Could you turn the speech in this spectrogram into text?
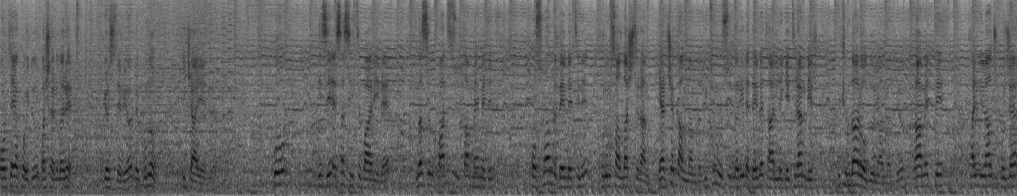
ortaya koyduğu başarıları gösteriyor ve bunu hikaye ediyor. Bu dizi esas itibariyle nasıl Fatih Sultan Mehmet'in Osmanlı Devleti'ni kurumsallaştıran, gerçek anlamda bütün unsurlarıyla devlet haline getiren bir hükümdar olduğunu anlatıyor. Rahmetli Halil İnalcık Hoca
